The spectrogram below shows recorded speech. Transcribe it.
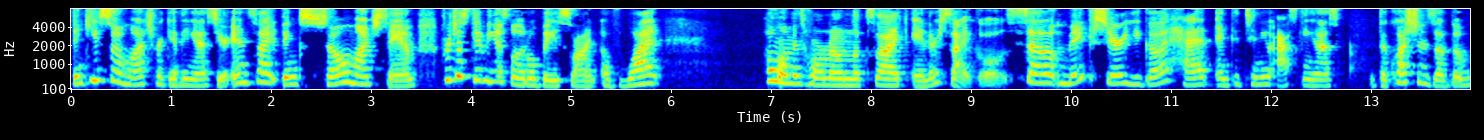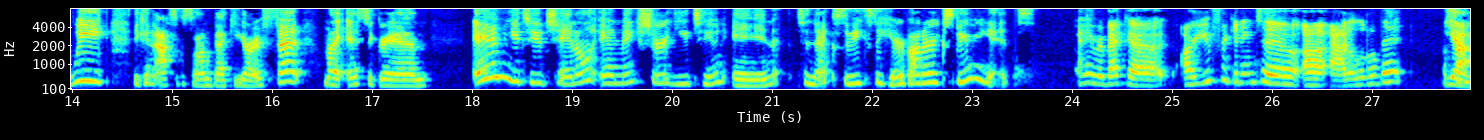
thank you so much for giving us your insight. Thanks so much, Sam, for just giving us a little baseline of what a woman's hormone looks like and their cycle. So, make sure you go ahead and continue asking us the questions of the week. You can ask us on Becky R. Fett, my Instagram and YouTube channel, and make sure you tune in to next week to hear about our experience. Hey, Rebecca, are you forgetting to uh, add a little bit? Yeah,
